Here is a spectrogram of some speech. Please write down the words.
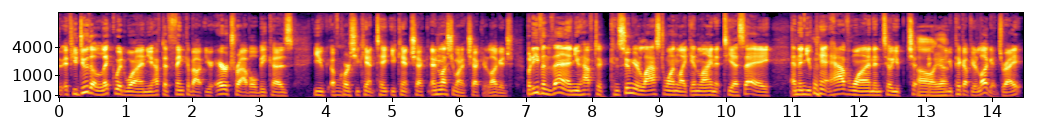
if you do the liquid one, you have to think about your air travel because you, Mm. of course, you can't take, you can't check unless you want to check your luggage. But even then, you have to consume your last one like in line at TSA, and then you can't have one until you che- Oh, yeah. you pick up your luggage, right?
